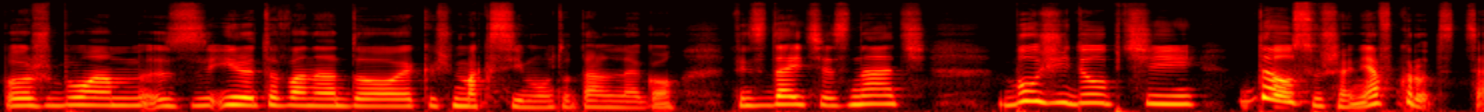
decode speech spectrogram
bo już byłam zirytowana do jakiegoś maksimum totalnego. Więc dajcie znać. Buzi dupci, do usłyszenia wkrótce.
